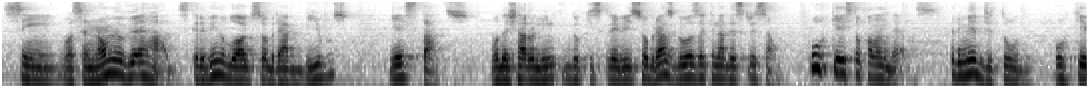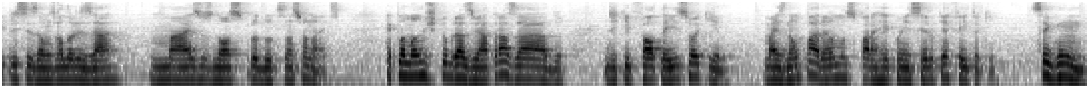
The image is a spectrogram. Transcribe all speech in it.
Sim, você não me ouviu errado. Escrevi no blog sobre a Bivos e a Status. Vou deixar o link do que escrevi sobre as duas aqui na descrição. Por que estou falando delas? Primeiro de tudo, porque precisamos valorizar mais os nossos produtos nacionais. Reclamamos de que o Brasil é atrasado, de que falta isso ou aquilo, mas não paramos para reconhecer o que é feito aqui. Segundo,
